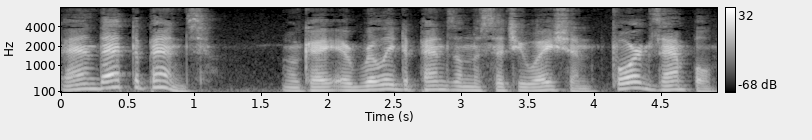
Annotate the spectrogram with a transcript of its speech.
and that depends. Okay, it really depends on the situation. For example,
